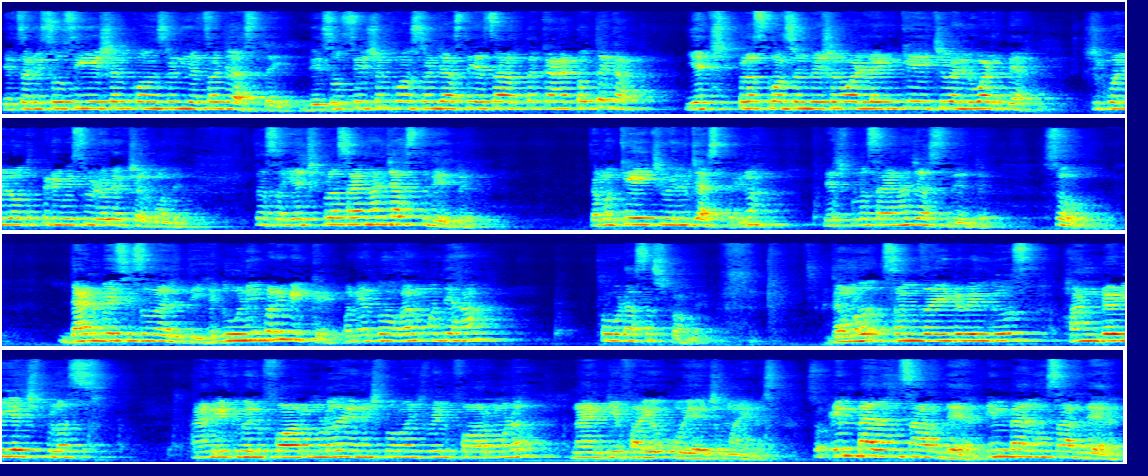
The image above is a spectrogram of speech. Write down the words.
याचा डिसोसिएशन कॉन्स्टंट याचा जास्त आहे. डिसोसिएशन कॉन्स्टंट जास्त याचा अर्थ काय आठवतंय का? एच प्लस कॉन्सन्ट्रेशन वाढलं की के ची व्हॅल्यू वाढत्या. शिकवलेलं होतं प्रिव्हियस व्हिडिओ लेक्चरमध्ये तसं एच प्लस आहे हा जास्त देतोय. तो मैं के एच वैल्यू जास्त है ना. एच प्लस आहे ना जास्त देते सो दैट बेसिस वरती, हे दोन्ही पण वीक आहे, पण या दोघांमध्ये हा थोडासा स्ट्रॉंग आहे. त्यामुळं समझा it will give hundred H plus and it will formed N H four H will formed ninety five O H minus so imbalance are there imbalance are there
